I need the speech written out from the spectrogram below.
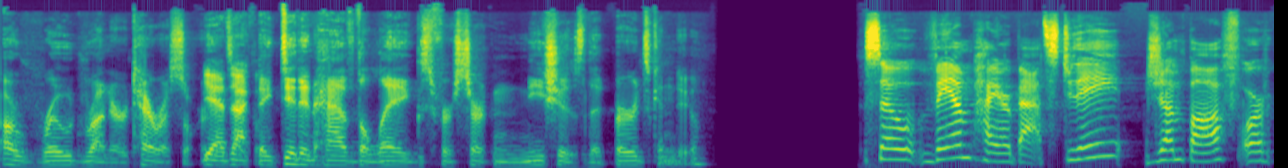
a roadrunner pterosaur. Yeah, exactly. They didn't have the legs for certain niches that birds can do. So vampire bats, do they jump off or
